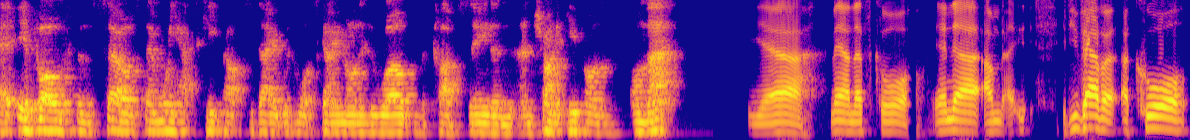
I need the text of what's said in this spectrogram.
uh, evolve themselves, then we have to keep up to date with what's going on in the world and the club scene and, and trying to keep on on that. Yeah, man, that's cool. And uh, I'm, if you have a, a cool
